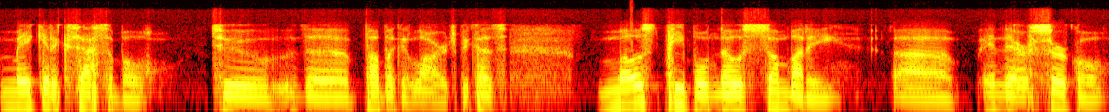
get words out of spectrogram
make it accessible to the public at large because most people know somebody uh, in their circle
